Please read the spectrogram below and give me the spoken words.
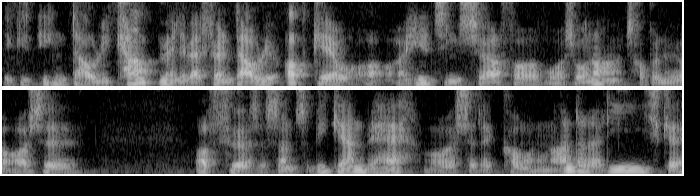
ikke, ikke en daglig kamp, men i hvert fald en daglig opgave, og, og hele tiden sørge for, at vores underentreprenører også opfører sig sådan, som vi gerne vil have, og også at der ikke kommer nogen andre, der lige skal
